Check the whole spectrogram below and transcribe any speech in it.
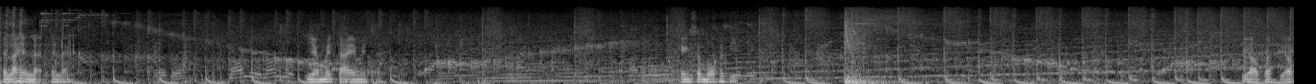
ห็นแล้วเห็นแล้วเห็นแล้วเดี๋ยวเดี๋ยวนอนอยู่นอนอยู่ยังไม่ตายไม่ตายเองสมองครับพี่พี่เอาไปพี่เอา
